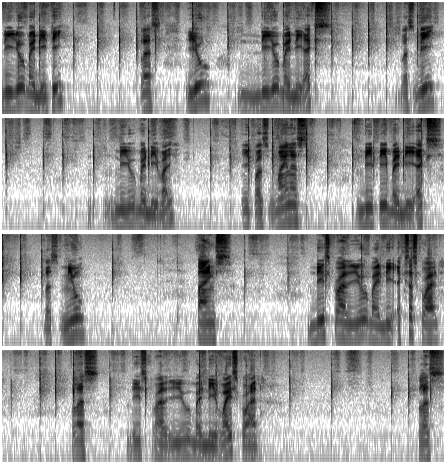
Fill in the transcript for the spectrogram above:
du by dt plus u du by dx plus v du by dy equals minus dp by dx plus mu times d square u by dx squared plus d square u by dy squared plus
